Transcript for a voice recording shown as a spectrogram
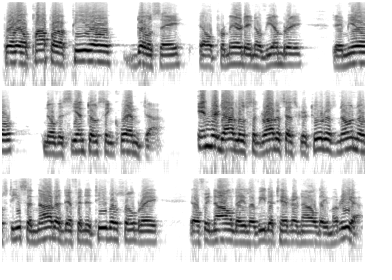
por el Papa Pío XII el 1 de noviembre de 1950. En verdad, las Sagradas Escrituras no nos dicen nada definitivo sobre el final de la vida terrenal de María.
